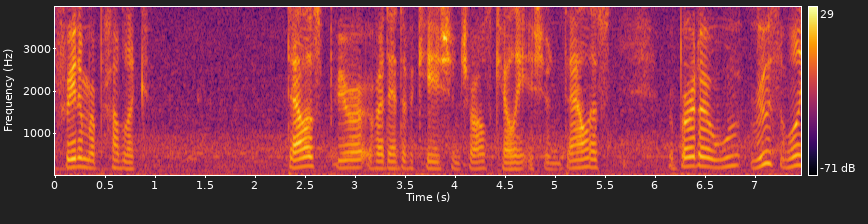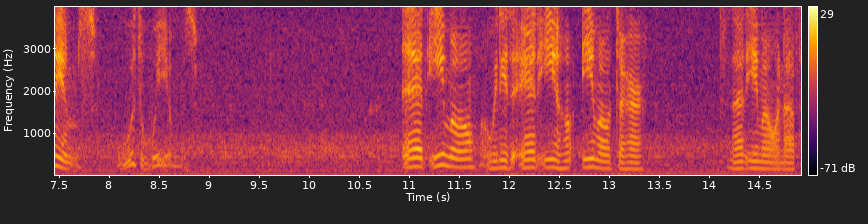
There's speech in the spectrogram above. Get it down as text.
Freedom Republic. Dallas Bureau of Identification. Charles Kelly issued in Dallas. Roberta Ruth Williams. Ruth Williams. Add emo. Oh, we need to add e emo to her. It's not emo enough.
